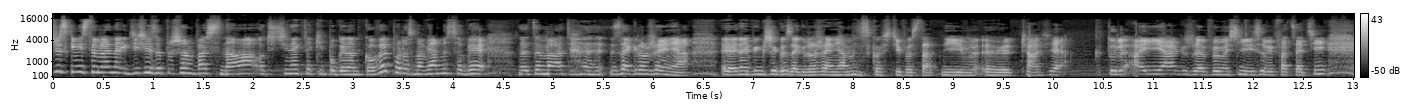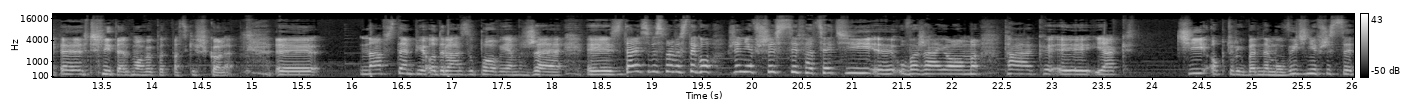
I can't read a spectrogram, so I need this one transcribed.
wszystkim, jestem Lena i dzisiaj zapraszam Was na odcinek taki pogadankowy. Porozmawiamy sobie na temat e, zagrożenia, e, największego zagrożenia męskości w ostatnim e, czasie, który a jakże wymyślili sobie faceci, czyli darmowe podpaski w szkole. Na wstępie od razu powiem, że zdaję sobie sprawę z tego, że nie wszyscy faceci uważają tak jak ci, o których będę mówić. Nie wszyscy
